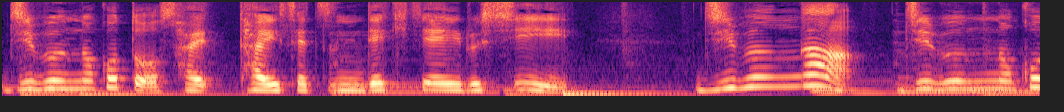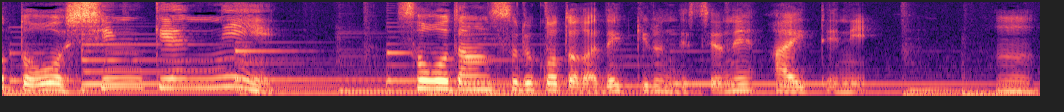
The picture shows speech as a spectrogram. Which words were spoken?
自分のことを大切にできているし自分が自分のことを真剣に相談することができるんですよね相手に。うん、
